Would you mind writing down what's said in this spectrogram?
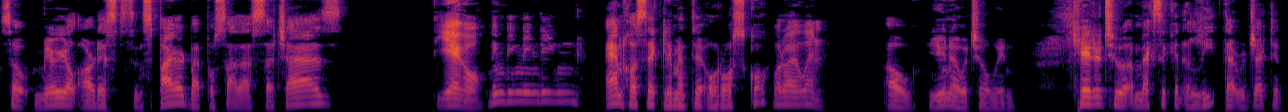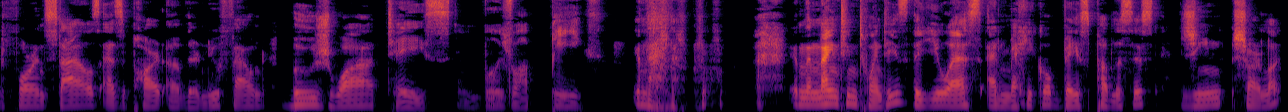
So mural artists inspired by Posada, such as Diego. ding ding ding ding and Jose Clemente Orozco. What do I win? Oh, you know what you'll win. Catered to a Mexican elite that rejected foreign styles as a part of their newfound bourgeois taste. Them bourgeois pigs. In the, in the 1920s, the US and Mexico based publicist Jean Charlot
